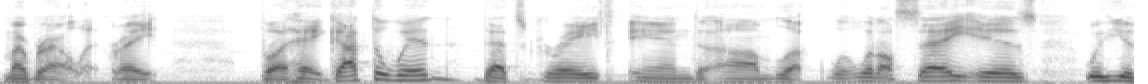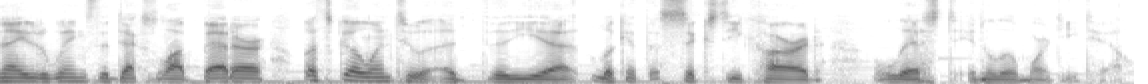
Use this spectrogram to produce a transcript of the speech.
my Rowlet, right? but hey, got the win. That's great. And um, look, what, I'll say is with United Wings, the deck's a lot better. Let's go into a, the uh, look at the 60 card list in a little more detail.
